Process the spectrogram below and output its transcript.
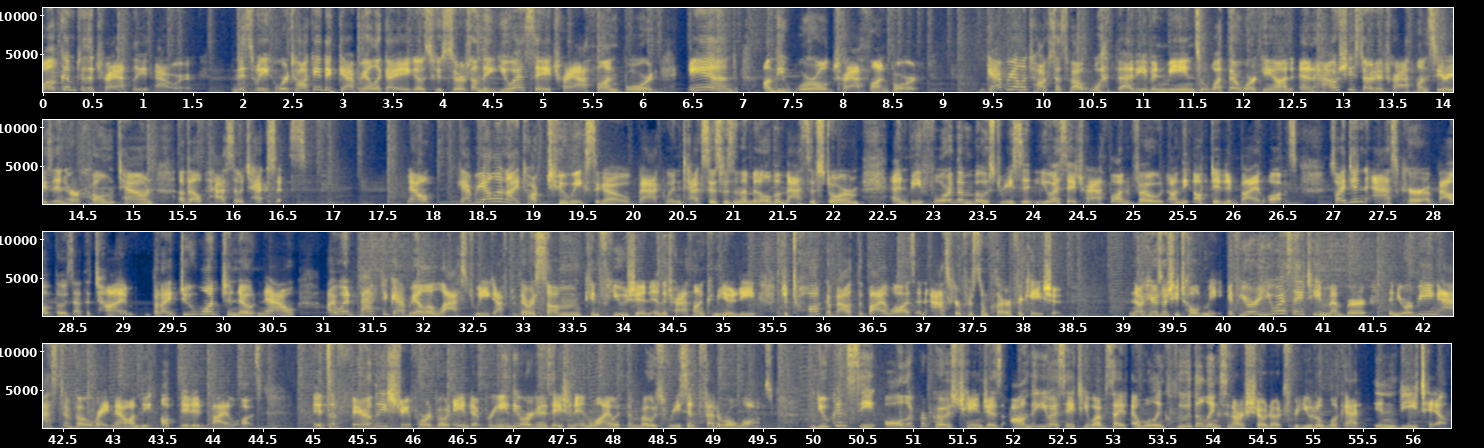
Welcome to the Triathlete Hour. This week, we're talking to Gabriela Gallegos, who serves on the USA Triathlon Board and on the World Triathlon Board. Gabriela talks to us about what that even means, what they're working on, and how she started a triathlon series in her hometown of El Paso, Texas. Now, Gabriela and I talked two weeks ago, back when Texas was in the middle of a massive storm, and before the most recent USA Triathlon vote on the updated bylaws. So I didn't ask her about those at the time, but I do want to note now I went back to Gabriela last week after there was some confusion in the triathlon community to talk about the bylaws and ask her for some clarification. Now, here's what she told me. If you're a USAT member, then you're being asked to vote right now on the updated bylaws. It's a fairly straightforward vote aimed at bringing the organization in line with the most recent federal laws. You can see all the proposed changes on the USAT website, and we'll include the links in our show notes for you to look at in detail.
